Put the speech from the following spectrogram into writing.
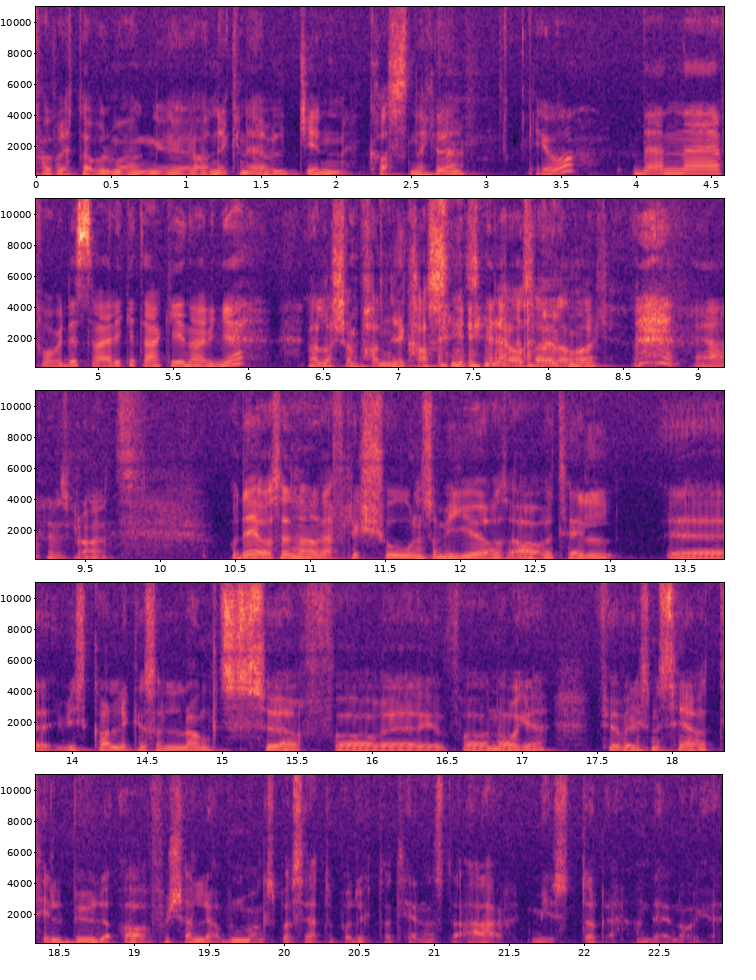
favorittabonnement, eh, Anniken, er vel gin-kassen, ikke det? Jo, den eh, får vi dessverre ikke tak i i Norge. Eller champagnekassen, som de også sier i Danmark. ja. Det høres bra ut. Og det er også en sånn refleksjon som vi gjør oss av og til. Uh, vi skal ikke så langt sør for, uh, for, Norge før vi liksom ser at tilbudet av forskjellige abonnementsbaserte produkter og tjenester er mye større enn det er i Norge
